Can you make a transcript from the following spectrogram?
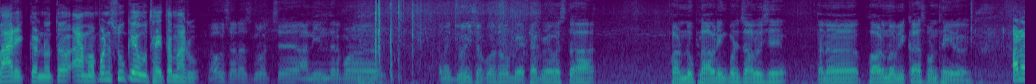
બાર એકરનો. તો આમાં પણ શું કેવું થાય તમારું? બહુ સરસ ગ્રોથ છે. આની અંદર પણ તમે જોઈ શકો છો બેઠક વ્યવસ્થા ફળનું ફ્લાવરિંગ પણ ચાલુ છે અને ફળનો વિકાસ પણ થઈ રહ્યો છે. અને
